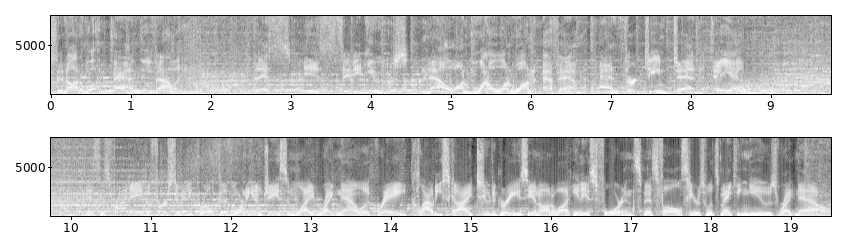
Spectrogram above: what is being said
News in Ottawa and the Valley. This is City News, now on 1011 FM and 1310 AM. This is Friday, the 1st of April. Good morning. I'm Jason White. Right now, a gray, cloudy sky, 2 degrees in Ottawa. It is 4 in Smiths Falls. Here's what's making news right now.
